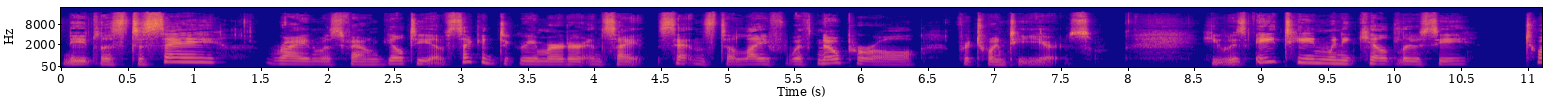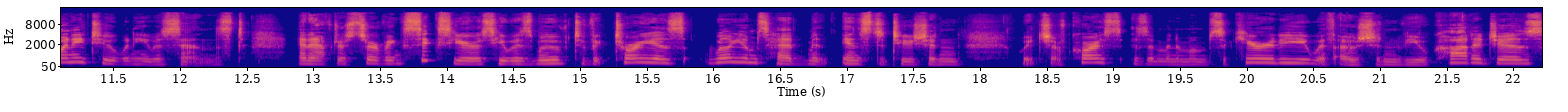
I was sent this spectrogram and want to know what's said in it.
Needless to say, Ryan was found guilty of second degree murder and sentenced to life with no parole for 20 years. He was 18 when he killed Lucie, 22 when he was sentenced, and after serving six years, he was moved to Victoria's Williams Head Institution, which, of course, is a minimum security with ocean view cottages,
